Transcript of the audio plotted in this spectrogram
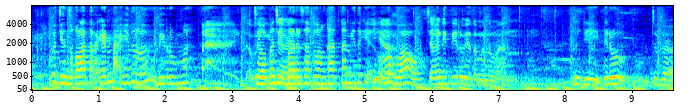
ujian sekolah terenak gitu loh di rumah. Tapi jawaban jangan- baru satu angkatan gitu kayak Iya. oh wow. Jangan ditiru ya teman-teman. Jadi tiru juga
